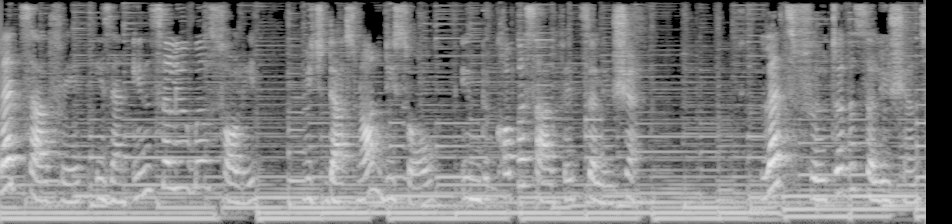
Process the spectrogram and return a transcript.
Lead sulfate is an insoluble solid which does not dissolve in the copper sulfate solution. Let's filter the solutions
